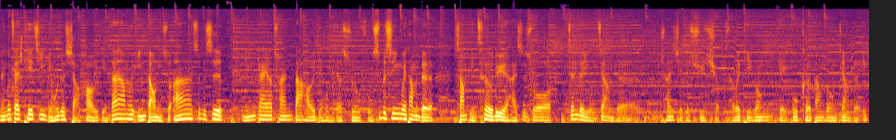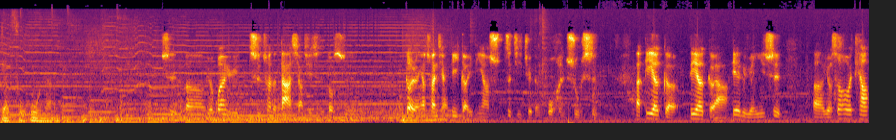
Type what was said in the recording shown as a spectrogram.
能够再贴近一点或者小号一点，但是他们会引导你说啊，是不是你应该要穿大号一点会比较舒服？是不是因为他们的商品策略，还是说真的有这样的穿鞋的需求，才会提供给顾客当中这样的一个服务呢？是呃，有关于尺寸的大小，其实都是个人要穿起来，第一个一定要自己觉得我很舒适。那第二个，第二个啊，第二个原因是，呃，有时候会挑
